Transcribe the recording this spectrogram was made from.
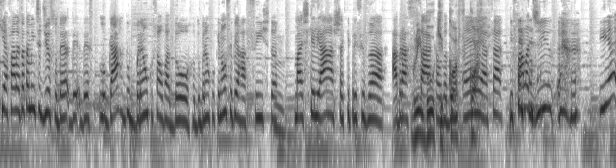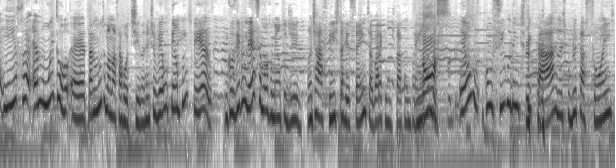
Que fala exatamente disso, de- de- desse lugar do branco salvador, do branco que não se vê racista, Hum. mas que ele acha que precisa abraçar Green a Book, causa cough, do. É, sabe? E fala de. E, é- e isso é muito. É, tá muito na nossa rotina. A gente vê o tempo inteiro. Inclusive nesse movimento de antirracista recente, agora que a gente tá acompanhando. Nossa! Eu consigo identificar nas publicações.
